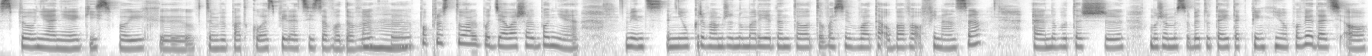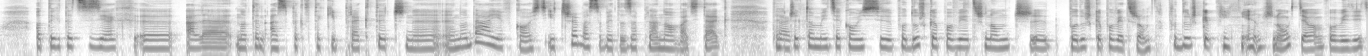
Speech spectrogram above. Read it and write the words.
spełnianie jakichś swoich, y, w tym wypadku, aspiracji zawodowych, mhm. Y, po prostu albo działasz, albo nie. Więc nie ukrywam, że numer jeden to, to właśnie była ta obawa o finanse, e, no bo też y, możemy sobie tutaj tak pięknie opowiadać o, o tych decyzjach, ale no ten aspekt taki praktyczny, no daje w kość i trzeba sobie to zaplanować, tak? tak. Czy to mieć jakąś poduszkę powietrzną, czy poduszkę powietrzną, poduszkę pieniężną, chciałam powiedzieć,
